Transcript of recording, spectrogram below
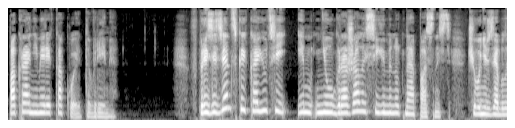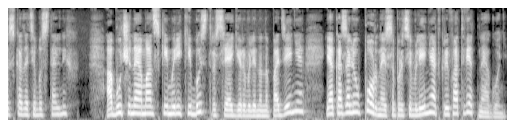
по крайней мере, какое-то время. В президентской каюте им не угрожала сиюминутная опасность, чего нельзя было сказать об остальных. Обученные оманские моряки быстро среагировали на нападение и оказали упорное сопротивление, открыв ответный огонь.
